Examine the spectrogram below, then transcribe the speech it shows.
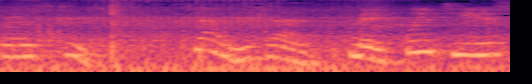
下一站美輝街。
